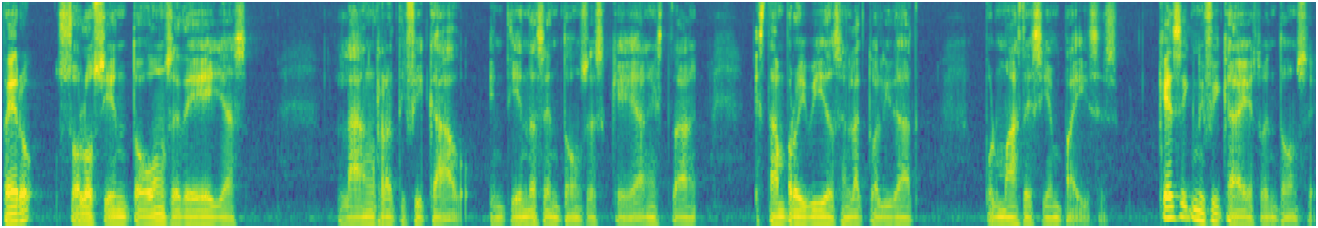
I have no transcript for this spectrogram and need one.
pero solo 111 de ellas la han ratificado. Entiéndase entonces que han están prohibidas en la actualidad por más de 100 países. ¿Qué significa eso entonces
